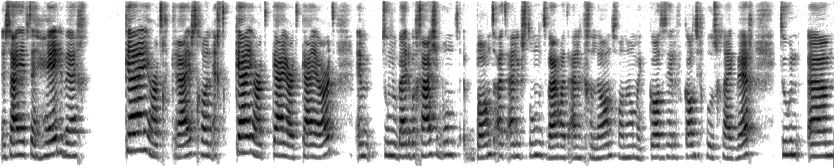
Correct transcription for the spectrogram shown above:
En zij heeft de hele weg keihard gekrijsd. Gewoon echt keihard, keihard, keihard. En toen we bij de bagageband band uiteindelijk stonden, waren we uiteindelijk geland. Van oh my god, het hele vakantiegevoel is gelijk weg. Toen, ehm,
